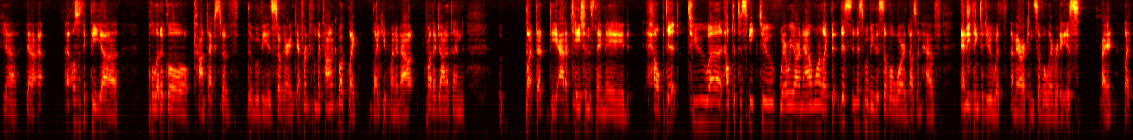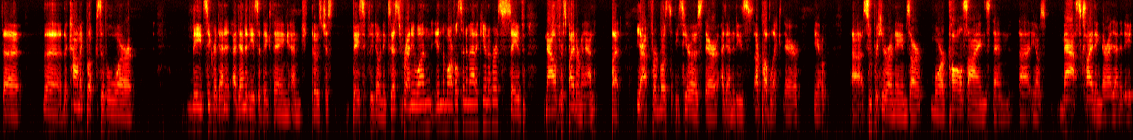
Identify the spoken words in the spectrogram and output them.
Yeah, yeah. I also think the uh, political context of the movie is so very different from the comic book, like like you pointed out, Father Jonathan. But that the adaptations they made helped it to uh, helped it to speak to where we are now more. Like th- this in this movie, the Civil War doesn't have anything to do with American civil liberties, right? Like the the the comic book Civil War made secret identities a big thing, and those just basically don't exist for anyone in the Marvel Cinematic Universe, save now for Spider Man. But yeah, for most of these heroes, their identities are public. Their you know uh, superhero names are more call signs than uh, you know masks hiding their identity.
